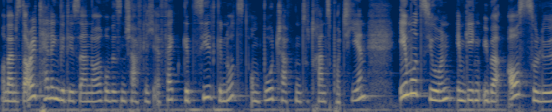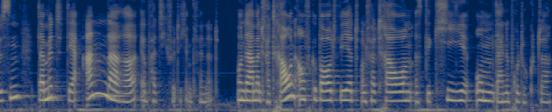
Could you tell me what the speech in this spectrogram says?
Und beim Storytelling wird dieser neurowissenschaftliche Effekt gezielt genutzt, um Botschaften zu transportieren, Emotionen im Gegenüber auszulösen, damit der andere Empathie für dich empfindet. Und damit Vertrauen aufgebaut wird und Vertrauen ist der Key, um deine Produkte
